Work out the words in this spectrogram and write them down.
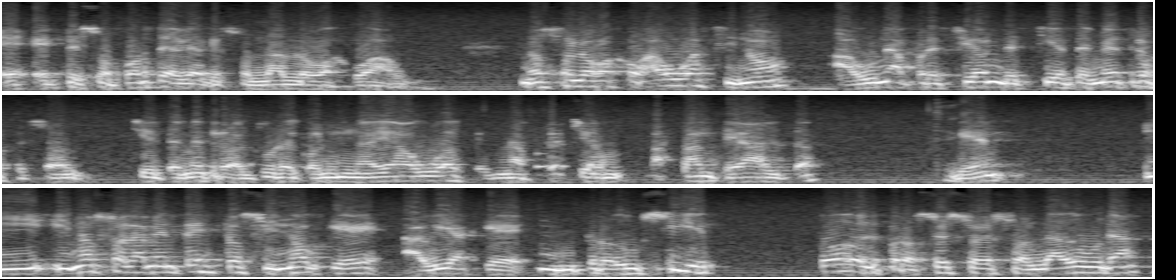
e, este soporte había que soldarlo bajo agua. No solo bajo agua, sino a una presión de 7 metros, que son 7 metros de altura de columna de agua, que es una presión bastante alta. Bien. Y, no solamente esto, sino que había que introducir todo el proceso de soldadura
